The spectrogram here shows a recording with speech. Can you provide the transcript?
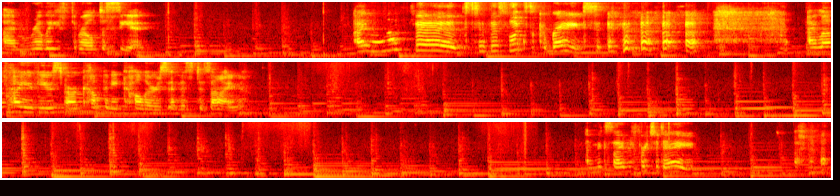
I'm really thrilled to see it. I love it. This looks great. I love how you've used our company colors in this design. I'm excited for today.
